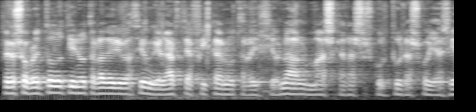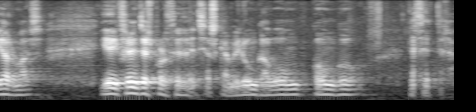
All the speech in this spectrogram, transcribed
pero sobre todo tiene otra derivación en el arte africano tradicional, máscaras, esculturas, joyas y armas, y de diferentes procedencias, Camerún, Gabón, Congo, etcétera.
